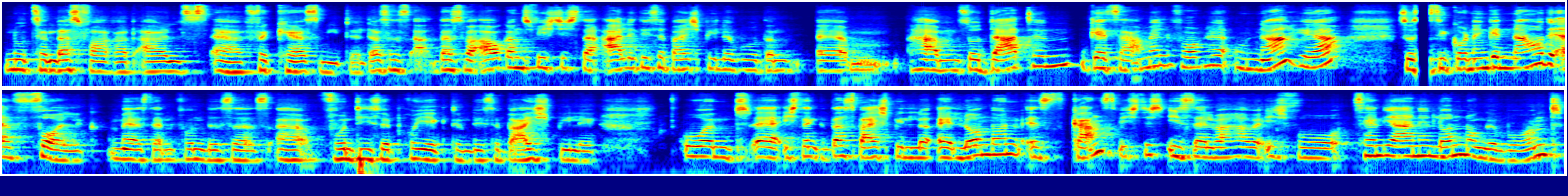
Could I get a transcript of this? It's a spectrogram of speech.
nutzen das Fahrrad als äh, Verkehrsmittel. Das, ist, das war auch ganz wichtig, da alle diese Beispiele wurden, ähm, haben so Daten gesammelt vorher und nachher, so sie können genau den Erfolg messen von dieses, äh, von diese Projekte und diese Beispiele. Und äh, ich denke, das Beispiel äh, London ist ganz wichtig. Ich selber habe ich vor zehn Jahren in London gewohnt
